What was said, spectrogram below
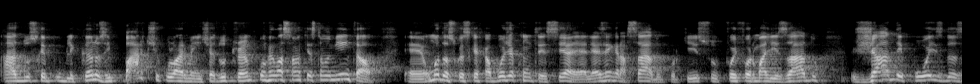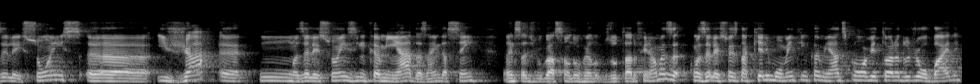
a dos republicanos e, particularmente, a do Trump com relação à questão ambiental. É, uma das coisas que acabou de acontecer, é, aliás, é engraçado, porque isso foi formalizado já depois das eleições uh, e já uh, com as eleições encaminhadas, ainda sem, antes da divulgação do resultado final, mas com as eleições naquele momento encaminhadas para uma vitória do Joe Biden,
